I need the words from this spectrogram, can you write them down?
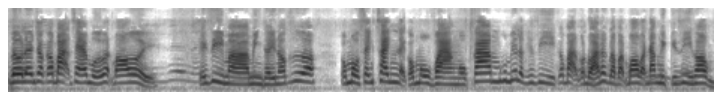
Dơ lên cho các bạn xem với bạn Bo ơi. Cái gì mà mình thấy nó cứ có màu xanh xanh lại có màu vàng, màu cam, không biết là cái gì. Các bạn có đoán được là bạn Bo bạn đang nghịch cái gì không?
